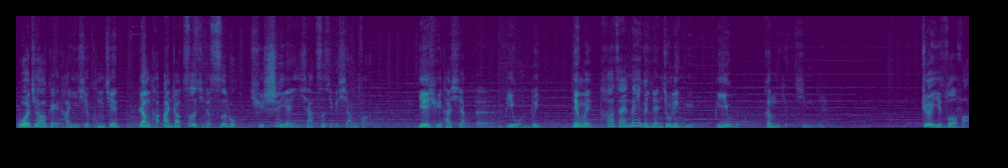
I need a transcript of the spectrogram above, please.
我就要给他一些空间，让他按照自己的思路去试验一下自己的想法。也许他想的比我对，因为他在那个研究领域比我更有经验。这一做法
